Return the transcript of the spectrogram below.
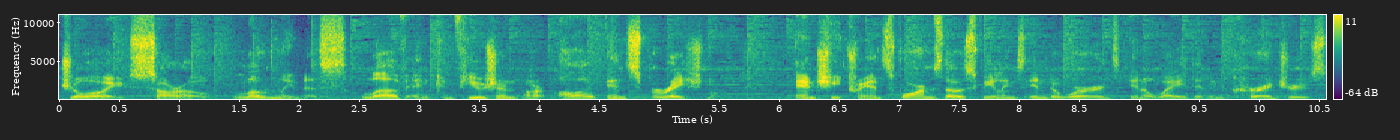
joy, sorrow, loneliness, love, and confusion are all inspirational, and she transforms those feelings into words in a way that encourages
